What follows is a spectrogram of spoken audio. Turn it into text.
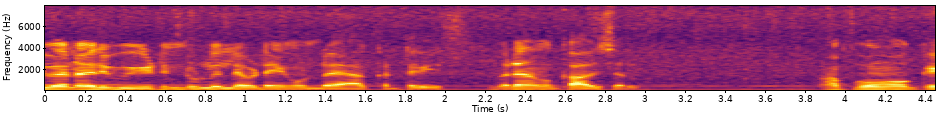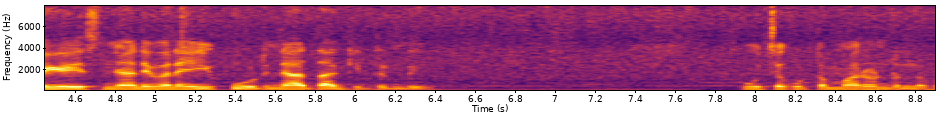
ഇവനെ ഒരു വീടിന്റെ ഉള്ളിൽ എവിടെയും കൊണ്ടുപോയി ആക്കട്ടെ കേസ് ഇവരെ നമുക്ക് ആവശ്യമുള്ളൂ അപ്പോൾ ഓക്കെ കേസ് ഞാൻ ഇവനെ ഈ കൂടിന്റെ അകത്താക്കിയിട്ടുണ്ട് പൂച്ചക്കുട്ടന്മാരുണ്ടല്ലോ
